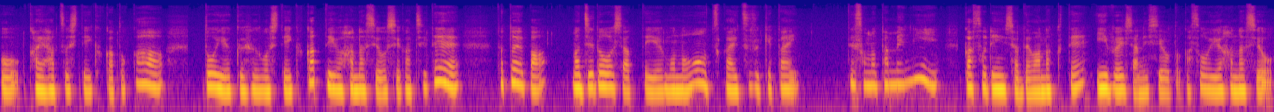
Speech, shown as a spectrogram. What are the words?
を開発していくかとかどういう工夫をしていくかっていう話をしがちで例えば、まあ、自動車っていうものを使い続けたい。でそのためにガソリン車ではなくて EV 車にしようとかそういう話を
